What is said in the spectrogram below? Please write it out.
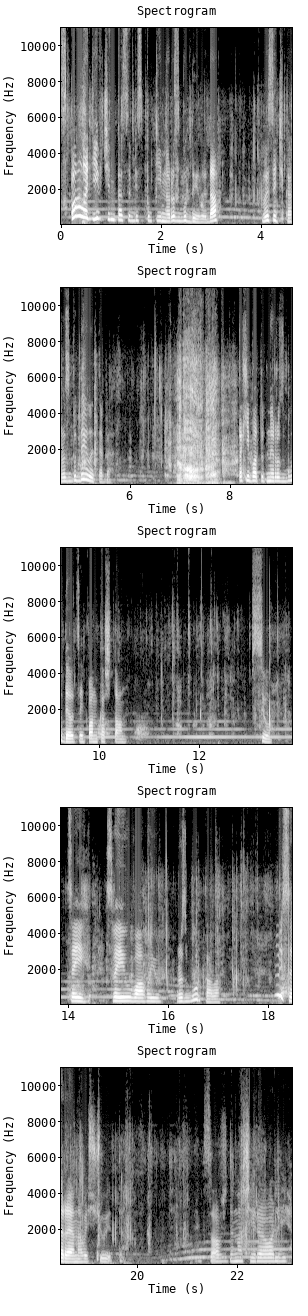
Спала дівчинка собі спокійно, розбудили, да? Лисичка, розбудили тебе. Та хіба тут не розбуде оцей пан каштан? Все, це їх своєю увагою розбуркала. Ну і сирена ви чуєте. Як завжди наші реалії.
